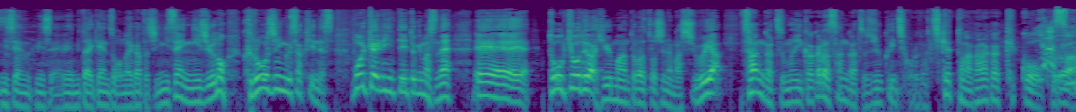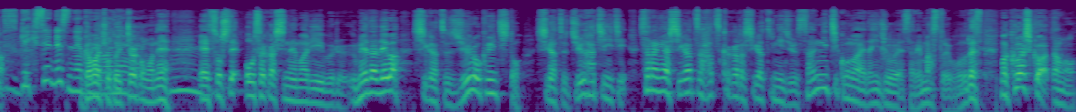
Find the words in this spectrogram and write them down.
2000 2000えー未体験像の映画たち2020のクロージング作品です。もう一回言っていときますね、えー東京ではヒューマントラストシネマ渋谷3月6日から3月19日これはチケットなかなか結構これは激戦ですねガバチョと言っちゃうかもね、うん。えーそして大阪シネマリーブル梅田では4月16日と4月18日。さらには4月20日から4月23日この間に上映されます。ということです、まあ、詳しくはあの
